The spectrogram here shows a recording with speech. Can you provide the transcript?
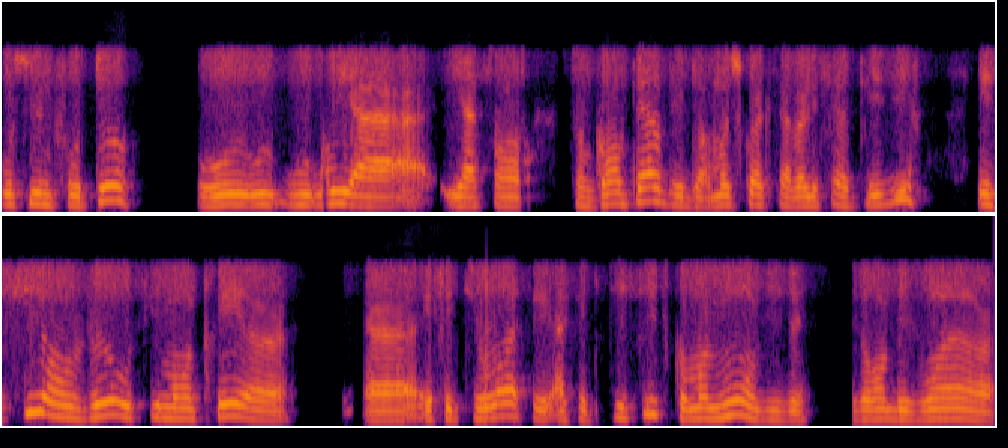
ou sur une photo où, où, il y a, il y a son, son grand-père dedans, moi je crois que ça va lui faire plaisir. Et si on veut aussi montrer euh, euh, effectivement à ces, à ces petits-fils comment nous on vivait, ils auront besoin euh,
